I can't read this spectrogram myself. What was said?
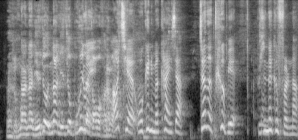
就那那你就那你就不会再找我合作了而。且我给你们看一下，真的特别，不是那个粉呢，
